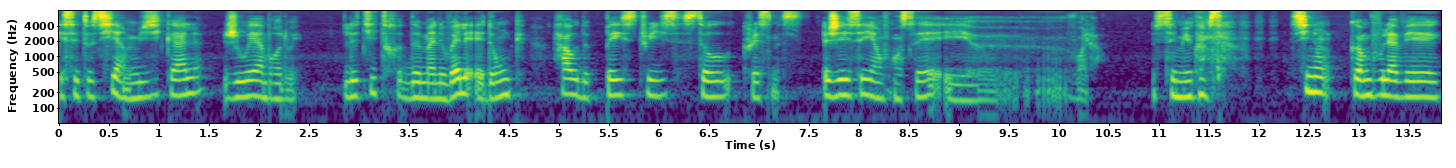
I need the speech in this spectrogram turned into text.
et c'est aussi un musical joué à Broadway. Le titre de ma nouvelle est donc How the Pastries Stole Christmas. J'ai essayé en français et euh, voilà. c'est mieux comme ça. Sinon, comme vous l'avez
